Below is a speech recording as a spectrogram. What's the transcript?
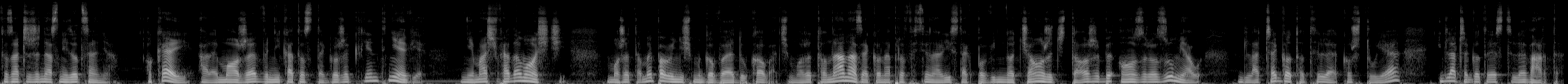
to znaczy, że nas nie docenia. Okej, okay, ale może wynika to z tego, że klient nie wie nie ma świadomości. Może to my powinniśmy go wyedukować, może to na nas, jako na profesjonalistach, powinno ciążyć to, żeby on zrozumiał, dlaczego to tyle kosztuje i dlaczego to jest tyle warte.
